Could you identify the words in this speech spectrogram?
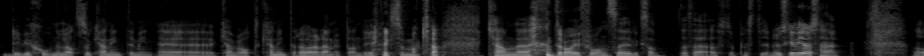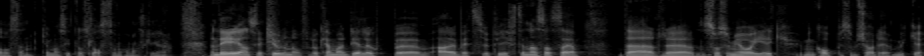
division eller något så kan inte min eh, kamrat kan inte röra den utan det är liksom man kan, kan eh, dra ifrån sig liksom det här styr. Nu ska vi göra så här. Och sen kan man sitta och slåss om vad man ska göra. Men det är ganska kul ändå för då kan man dela upp eh, arbetsuppgifterna så att säga. Där eh, så som jag och Erik, min kompis som kör det mycket,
